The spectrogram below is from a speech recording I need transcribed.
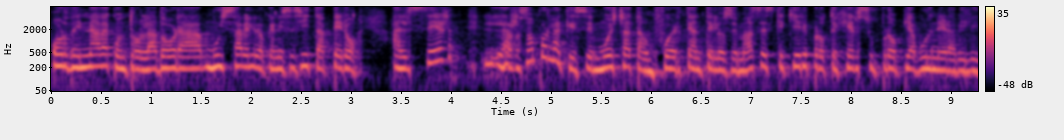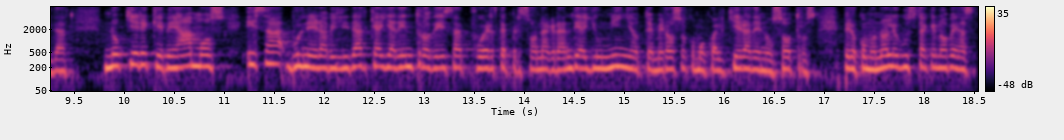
ordenada, controladora, muy sabe lo que necesita. Pero al ser, la razón por la que se muestra tan fuerte ante los demás es que quiere proteger su propia vulnerabilidad. No quiere que veamos esa vulnerabilidad que hay adentro de esa fuerte persona grande hay un niño temeroso como cualquiera de nosotros, pero como no le gusta que lo veas,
